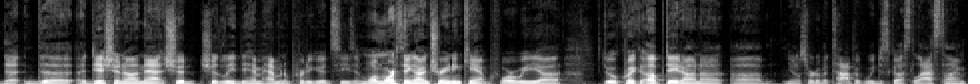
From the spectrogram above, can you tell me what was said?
The the addition on that should should lead to him having a pretty good season. One more thing on training camp before we uh, do a quick update on a uh, you know sort of a topic we discussed last time,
